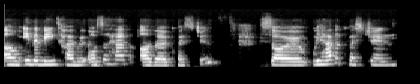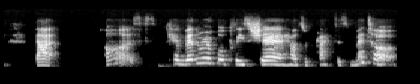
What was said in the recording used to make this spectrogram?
Um, in the meantime, we also have other questions. So we have a question that asks, can Venerable please share how to practice metta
